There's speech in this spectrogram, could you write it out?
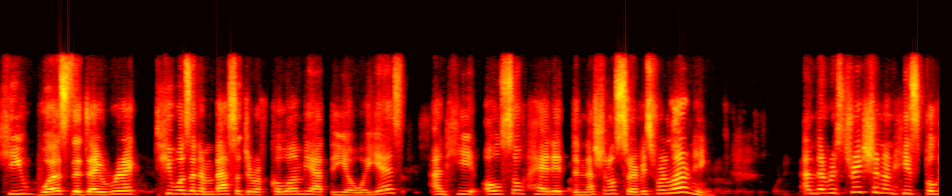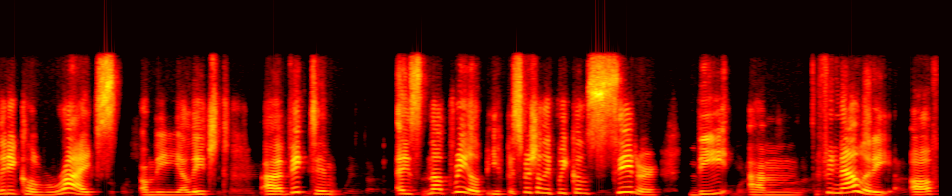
he was the direct, he was an ambassador of Colombia at the OAS, and he also headed the National Service for Learning. And the restriction on his political rights on the alleged uh, victim is not real, especially if we consider the um, finality of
